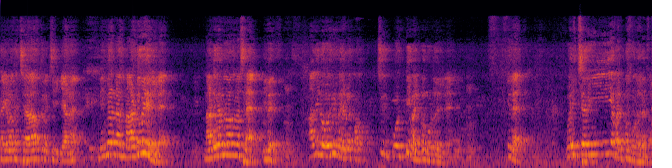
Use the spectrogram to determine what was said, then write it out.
കൈകളൊക്കെ ചേർത്ത് വെച്ചിരിക്കുകയാണ്. നിങ്ങളുടെ നടുവിലില്ലേ? നടുവിൽ എന്ന് പറഞ്ഞാൽ മനസ്സിലായി? ഇത്. അതിൽ ഒരു വിരൽ കുറച്ച് പൊട്ടി വലിപ്പം കൂടുതലില്ലേ? ഇല്ലേ? ഒരു ചെറിയ വലിപ്പം കൂടുതലുണ്ടോ?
